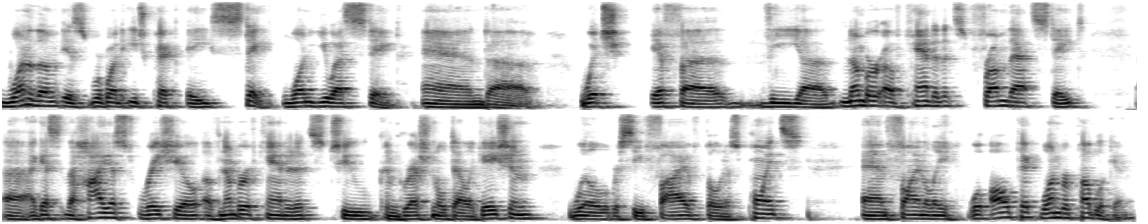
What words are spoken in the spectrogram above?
one of them is we're going to each pick a state, one U.S. state, and uh, which, if uh, the number of candidates from that state, I guess the highest ratio of number of candidates to congressional delegation will receive five bonus points. And finally, we'll all pick one Republican.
